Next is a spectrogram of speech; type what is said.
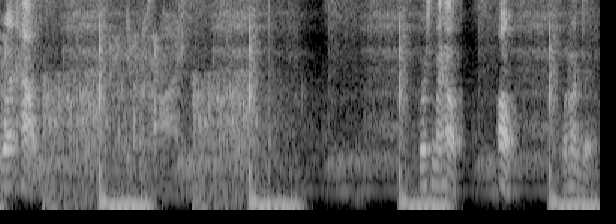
What? How? You press I. Where's my health? Oh, 100.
